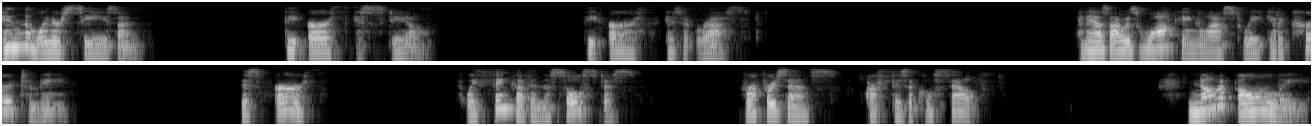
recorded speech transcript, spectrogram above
In the winter season, the earth is still. The earth is at rest. And as I was walking last week, it occurred to me this earth that we think of in the solstice represents our physical self. Not only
